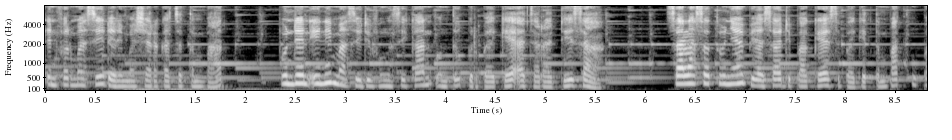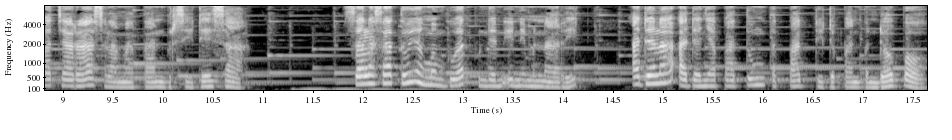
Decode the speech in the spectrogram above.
Informasi dari masyarakat setempat, punden ini masih difungsikan untuk berbagai acara desa. Salah satunya biasa dipakai sebagai tempat upacara selamatan bersih desa. Salah satu yang membuat punden ini menarik adalah adanya patung tepat di depan pendopo.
